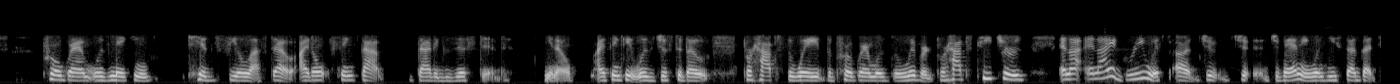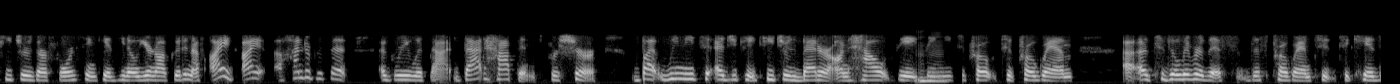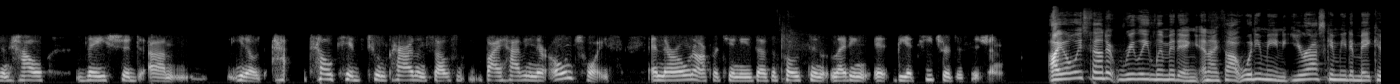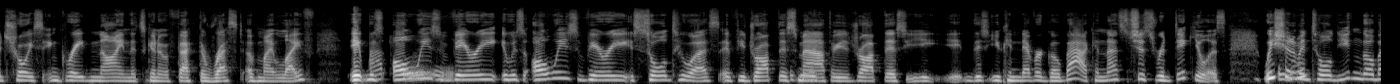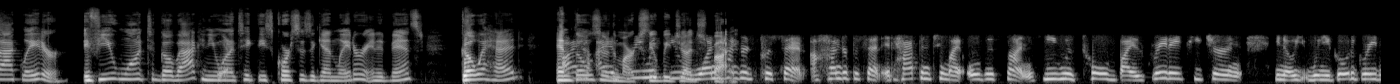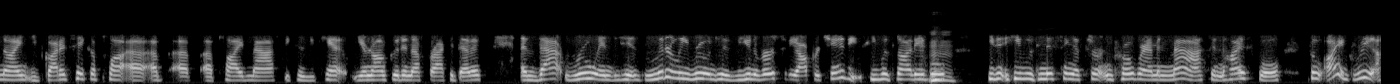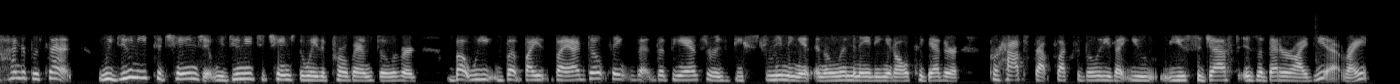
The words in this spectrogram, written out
program was making kids feel left out. I don't think that that existed. You know, I think it was just about perhaps the way the program was delivered. Perhaps teachers, and I and I agree with uh, J- J- Jivani when he said that teachers are forcing kids. You know, you're not good enough. I I 100% agree with that. That happens for sure. But we need to educate teachers better on how they, mm-hmm. they need to pro, to program uh, to deliver this this program to, to kids and how they should um, you know ha- tell kids to empower themselves by having their own choice and their own opportunities as opposed to letting it be a teacher decision. I always found it really limiting. And I thought, what do you mean? You're asking me to make a choice in grade nine that's going to affect the rest of my life. It was Absolutely. always very, it was always very sold to us. If you drop this mm-hmm. math or you drop this, you, this, you can never go back. And that's just ridiculous. We should mm-hmm. have been told you can go back later. If you want to go back and you yeah. want to take these courses again later in advanced, go ahead and those I, are the marks you'll be judged 100%, by. 100%. 100%. It happened to my oldest son. He was told by his grade eight teacher, and you know, when you go to grade nine, you've got to take apply, uh, uh, applied math because you can't, you're not good enough for academics, and that ruined his, literally ruined his university opportunities. He was not able. Mm. He, he was missing a certain program in math in high school. So I agree 100% we do need to change it. We do need to change the way the program's delivered. But we, but by, by I don't think that, that the answer is de-streaming it and eliminating it altogether. Perhaps that flexibility that you you suggest is a better idea, right?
